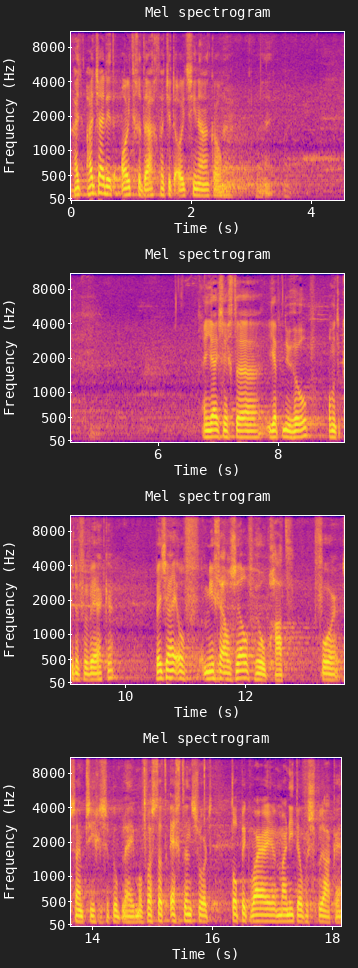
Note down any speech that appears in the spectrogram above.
Had, had, jij dit ooit gedacht? Had je het ooit zien aankomen? Nee. En jij zegt, uh, je hebt nu hulp om het te kunnen verwerken. Weet jij of Michael zelf hulp had voor zijn psychische problemen? Of was dat echt een soort topic waar je maar niet over sprak? Hè?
